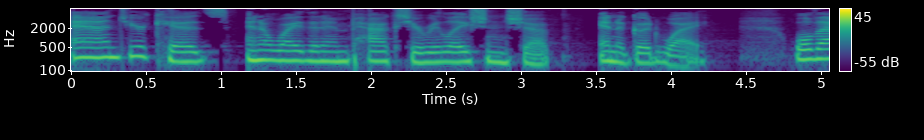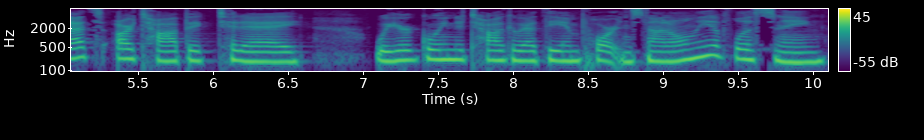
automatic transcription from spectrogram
and your kids in a way that impacts your relationship in a good way. Well, that's our topic today. We are going to talk about the importance not only of listening,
